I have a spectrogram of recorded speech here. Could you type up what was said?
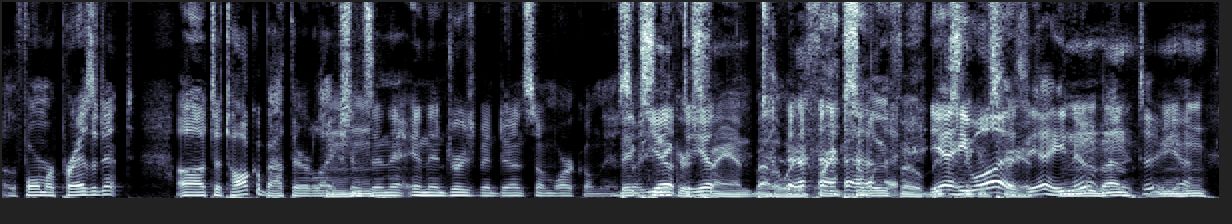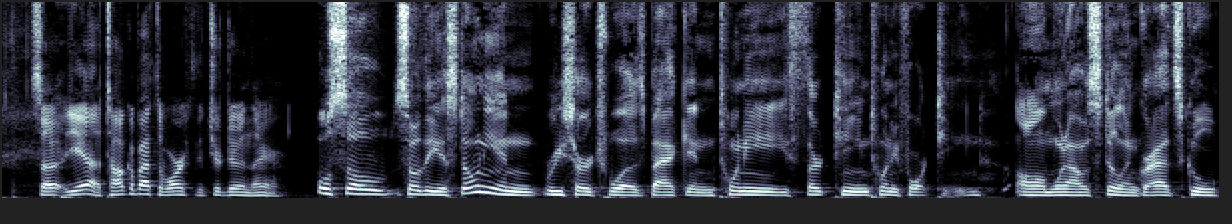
uh, former president uh, to talk about their elections, and then and then Drew's been doing some work on this. Mm-hmm. Big So, sneakers yeah. fan, by the way. Frank Cilluffo. yeah, he was. fan. Mm-hmm. Yeah, he knew about it too. Yeah. So yeah, talk about the work that you're doing there. Well, so so the Estonian research was back in 2013, 2014, um, when I was still in grad school.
